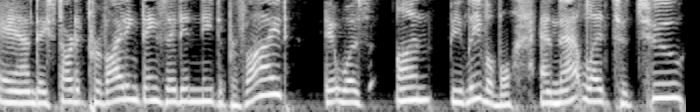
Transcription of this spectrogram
and they started providing things they didn't need to provide. It was unbelievable. And that led to two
